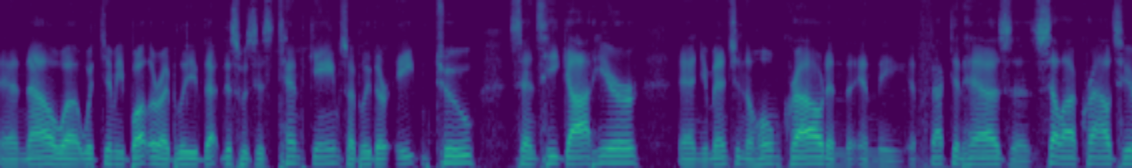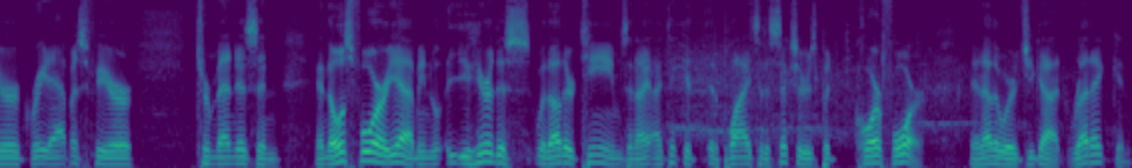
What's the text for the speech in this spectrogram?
And now uh, with Jimmy Butler, I believe that this was his 10th game. So I believe they're 8 and 2 since he got here. And you mentioned the home crowd and the, and the effect it has. Uh, sellout crowds here, great atmosphere, tremendous. And, and those four, yeah, I mean, you hear this with other teams, and I, I think it, it applies to the Sixers, but core four. In other words, you got Redick and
